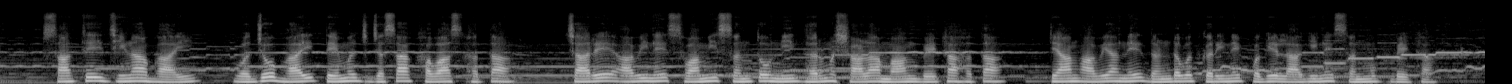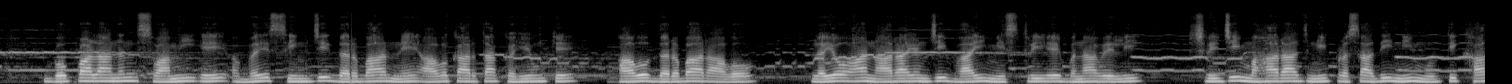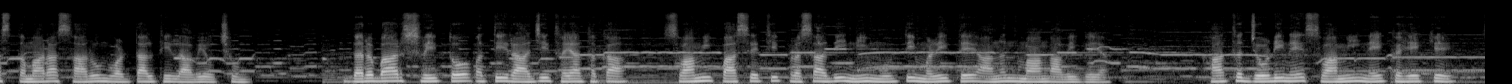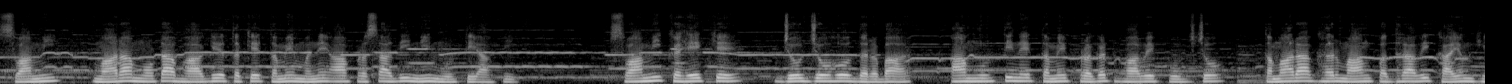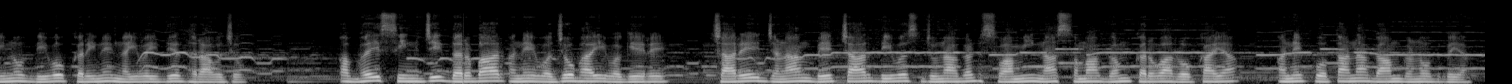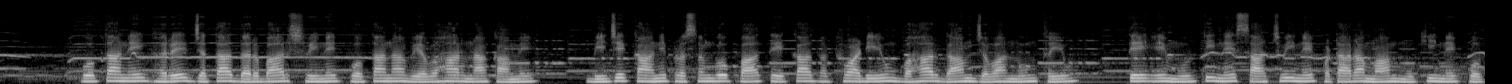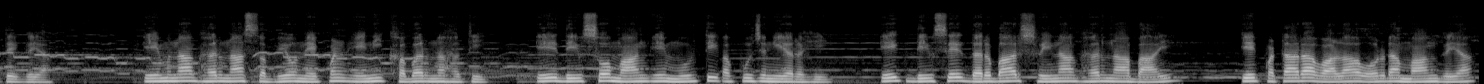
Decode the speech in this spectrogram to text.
સાથે ઝીણાભાઈ, વજોભાઈ તેમજ જસા ખવાસ હતા. ચારે આવીને સ્વામી સંતોની ધર્મશાળા માંગ બેઠા હતા, ત્યાં આવ્યા ને દંડવત કરીને પગે લાગીને સન્મુખ બેઠા. ગોપાળાનંદ સ્વામી એ અભયસિંહજી દરબારને આવકારતા કહ્યું કે, આવો દરબાર આવો. લયો આ નારાયણજી ભાઈ મિસ્ત્રીએ બનાવેલી શ્રીજી મહારાજની પ્રસાદીની મૂર્તિ ખાસ તમારા સારું વડતાલથી લાવ્યો છું. દરબાર શ્રી તો અતિ રાજી થયા થકા. સ્વામી પાસેથી પ્રસાદીની મૂર્તિ મળી તે આનંદમાં આવી ગયા. હાથ જોડીને સ્વામીને કહે કે, સ્વામી, મારા મોટા ભાગ્ય તકે તમે મને આ પ્રસાદીની મૂર્તિ આપી. સ્વામી કહે કે, જો જો, હો દરબાર, આ મૂર્તિને તમે પ્રગટ ભાવે પૂજજો. તમારા ઘર માંગ પધરાવી કાયમ ઘીનો દીવો કરીને નૈવેદ્ય ધરાવજો. અભયસિંહજી દરબાર અને વજોભાઈ વગેરે ચારેય જણાંગ બે ચાર દિવસ જૂનાગઢ સ્વામીના સમાગમ કરવા રોકાયા અને પોતાના ગામ ગણોદ ગયા પોતાને ઘરે જતા દરબાર શ્રીને પોતાના વ્યવહારના કામે બીજે કાને પ્રસંગોપાત એકાદ અઠવાડિયું બહાર ગામ જવાનું થયું, તે એ મૂર્તિને સાચવીને પટારામાં મૂકીને પોતે ગયા. એમના ઘરના સભ્યોને પણ એની ખબર ન હતી. એ દિવસો માંગ એ મૂર્તિ અપૂજનીય રહી. એક દિવસે દરબાર શ્રીના ઘરના બાઈ, એ પટારાવાળા ઓરડા માંગ ગયા.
